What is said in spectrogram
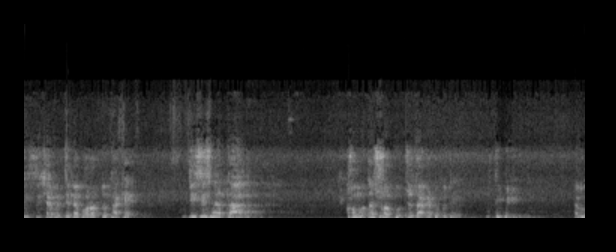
ডিসি সাহেবের যেটা বরাদ্দ থাকে, ডিসি স্যার তার ক্ষমতার সর্বোচ্চ জায়গাটুকুতে দিবে এবং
